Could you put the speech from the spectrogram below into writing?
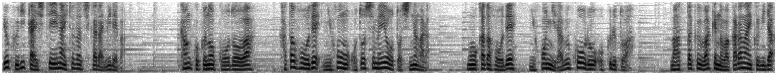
よく理解していない人たちから見れば、韓国の行動は片方で日本を貶めようとしながら、もう片方で日本にラブコールを送るとは、全くわけのわからない国だ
